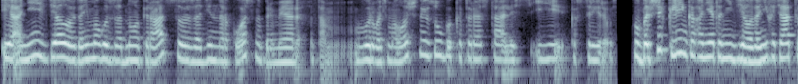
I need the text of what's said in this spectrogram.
и они сделают, они могут за одну операцию, за один наркоз, например, там, вырвать молочные зубы, которые остались, и кастрировать. В больших клиниках они это не делают. Они хотят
